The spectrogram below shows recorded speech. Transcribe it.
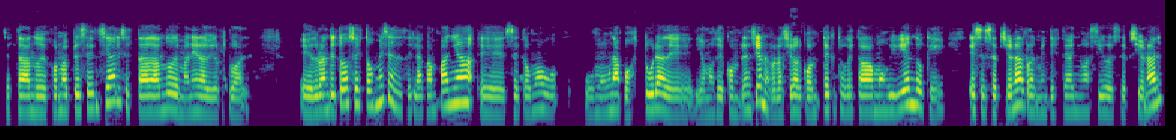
se está dando de forma presencial y se está dando de manera virtual. Eh, durante todos estos meses, desde la campaña, eh, se tomó como una postura de, digamos, de comprensión en relación al contexto que estábamos viviendo, que es excepcional, realmente este año ha sido excepcional,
